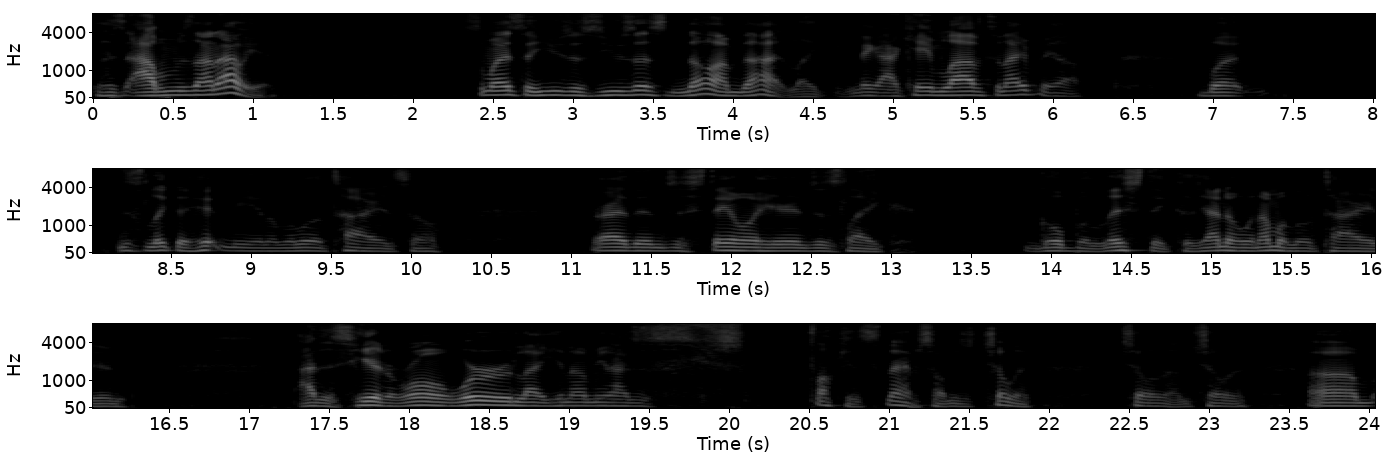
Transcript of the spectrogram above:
His album is not out yet. Somebody say use us, use us. No, I'm not. Like nigga, I came live tonight for y'all, but this liquor hit me and I'm a little tired. So rather than just stay on here and just like go ballistic, because y'all know when I'm a little tired and I just hear the wrong word, like you know, what I mean, I just fucking snap. So I'm just chilling, chilling. I'm chilling. Um,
